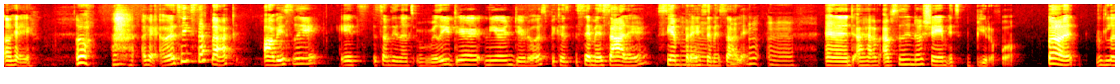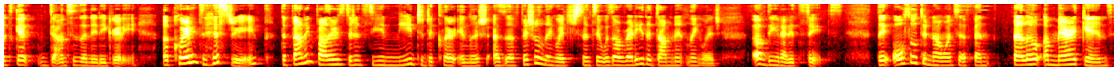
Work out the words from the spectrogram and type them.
Okay. Ugh. Okay, I'm gonna take a step back. Obviously, it's something that's really dear, near and dear to us because se me sale, siempre mm-hmm. se me sale. And I have absolutely no shame. It's beautiful. But let's get down to the nitty gritty. According to history, the founding fathers didn't see a need to declare English as the official language since it was already the dominant language of the United States. They also did not want to offend fellow Americans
